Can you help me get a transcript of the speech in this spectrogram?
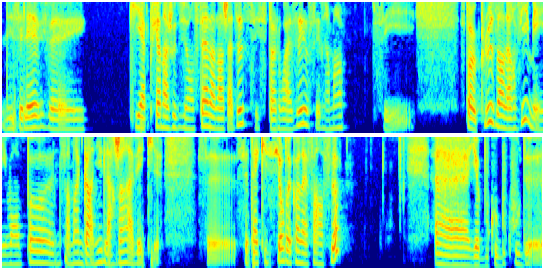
les élèves qui apprennent à jouer du violoncelle à l'âge adulte, c'est un loisir, c'est vraiment, c'est un plus dans leur vie, mais ils vont pas nécessairement gagner de l'argent avec cette acquisition de connaissances-là. il y a beaucoup, beaucoup de,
